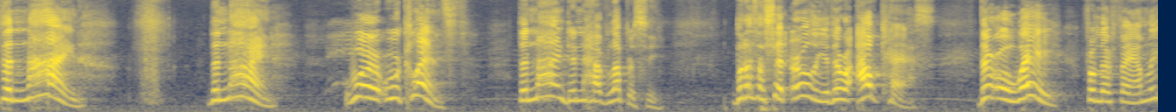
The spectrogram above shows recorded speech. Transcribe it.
The nine, the nine were, were cleansed. The nine didn't have leprosy. But as I said earlier, they were outcasts. They were away from their family.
